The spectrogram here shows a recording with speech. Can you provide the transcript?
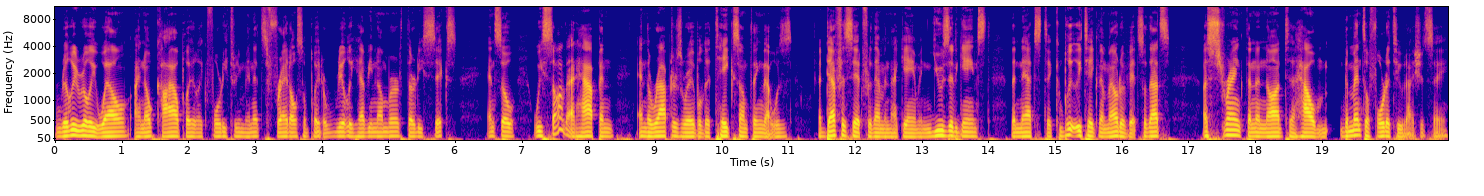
really, really well. I know Kyle played like 43 minutes. Fred also played a really heavy number, 36. And so we saw that happen, and the Raptors were able to take something that was a deficit for them in that game and use it against the Nets to completely take them out of it. So that's a strength and a nod to how the mental fortitude, I should say,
